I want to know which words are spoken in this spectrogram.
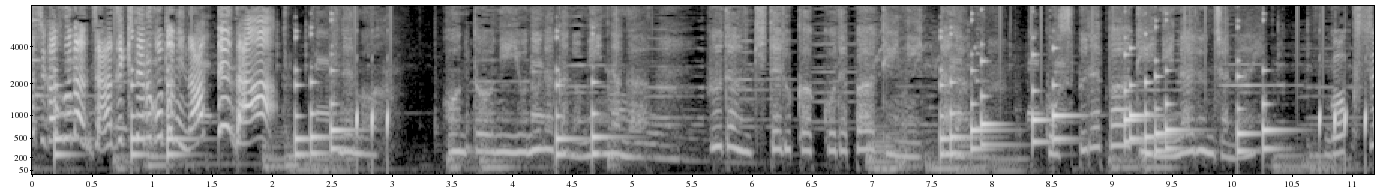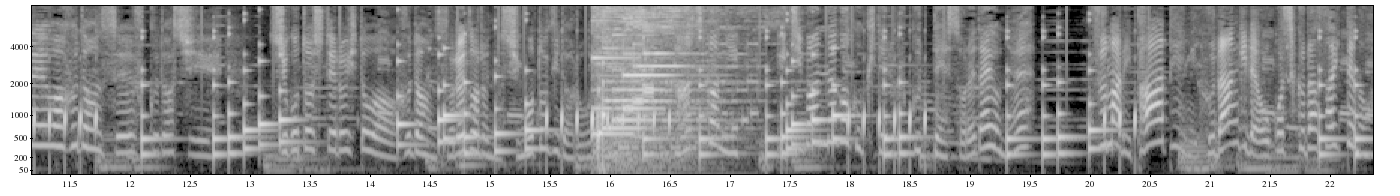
私が普段ジャージ着てることになってんだ。よでも本当に世の中のみんなが普段着てる格好でパーティーに行ったらコスプレパーティーになるんじゃない？学生は普段制服だし仕事してる人は普段それぞれの仕事着だろうし。確かに一番長く着てる服ってそれだよね。つまりパーティーに普段着でお越しくださいってのは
